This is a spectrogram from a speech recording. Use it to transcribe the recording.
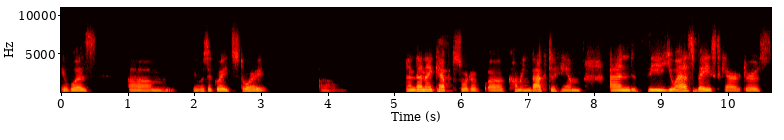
it was um, it was a great story. Um, and then I Yeah. kept sort of uh, coming back to him and the US based characters.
